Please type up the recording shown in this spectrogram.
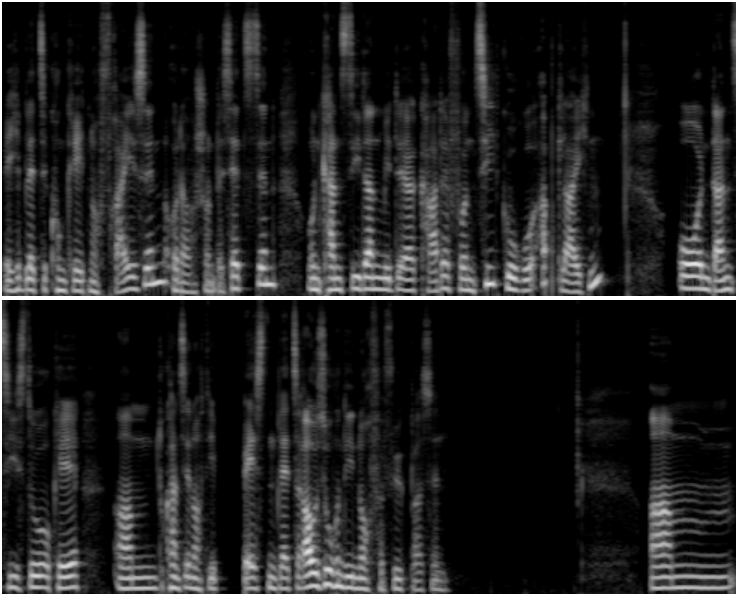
welche Plätze konkret noch frei sind oder schon besetzt sind und kannst die dann mit der Karte von SeatGuru abgleichen. Und dann siehst du, okay, ähm, du kannst dir noch die besten Plätze raussuchen, die noch verfügbar sind. Ähm,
